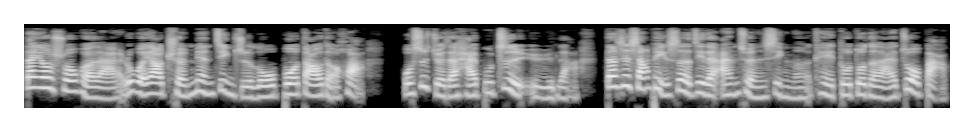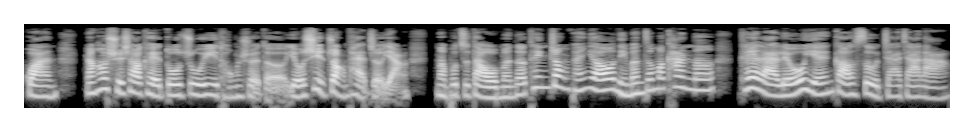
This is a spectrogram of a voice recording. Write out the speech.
但又说回来，如果要全面禁止萝卜刀的话，我是觉得还不至于啦。但是商品设计的安全性呢，可以多多的来做把关，然后学校可以多注意同学的游戏状态。这样，那不知道我们的听众朋友你们怎么看呢？可以来留言告诉佳佳啦。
